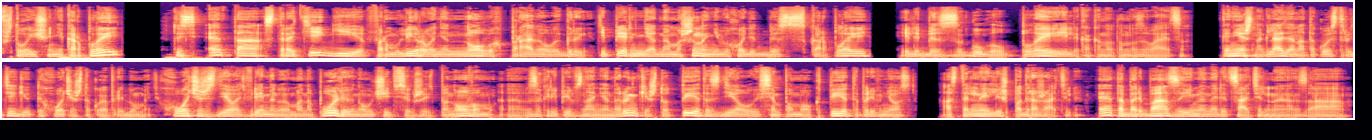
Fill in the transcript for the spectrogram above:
что еще не CarPlay. То есть это стратегии формулирования новых правил игры. Теперь ни одна машина не выходит без CarPlay или без Google Play или как оно там называется. Конечно, глядя на такую стратегию, ты хочешь такое придумать. Хочешь сделать временную монополию, научить всех жить по-новому, э, закрепив знания на рынке, что ты это сделал и всем помог, ты это привнес, остальные лишь подражатели. Это борьба за имя нарицательное, за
